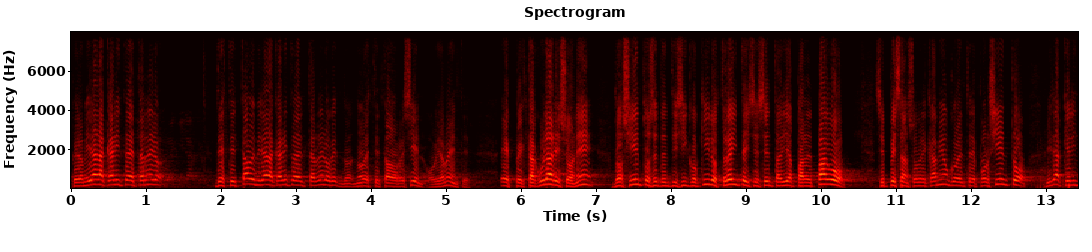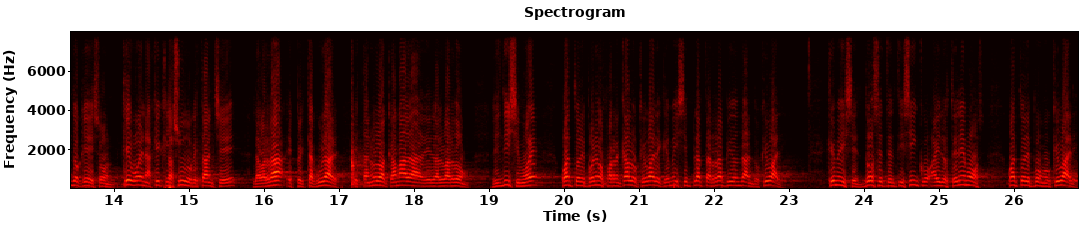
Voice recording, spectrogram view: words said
Pero mirá la carita de ternero destetado y mirá la carita del ternero, que no, no destetado recién, obviamente. Espectaculares son, ¿eh? 275 kilos, 30 y 60 días para el pago. Se pesan sobre camión con el 3%. Mirá qué lindo que son. Qué buenas, qué clasudo que están, che. ¿eh? La verdad, espectacular. Esta nueva camada del albardón. Lindísimo, ¿eh? ¿Cuánto le ponemos para arrancarlo? ¿Qué vale? Que me dicen plata rápido andando. ¿Qué vale? ¿Qué me dicen? 2.75, ahí los tenemos. ¿Cuánto le pongo? ¿Qué vale?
